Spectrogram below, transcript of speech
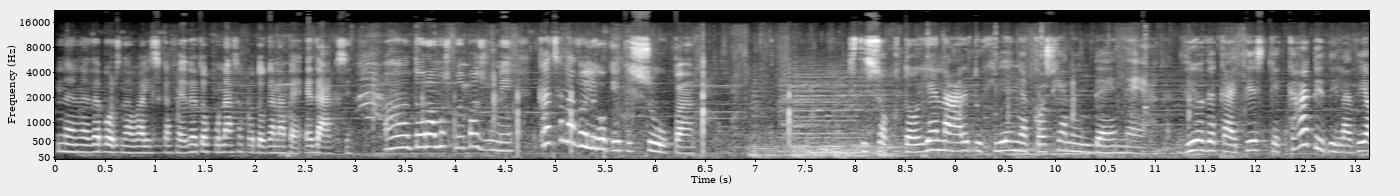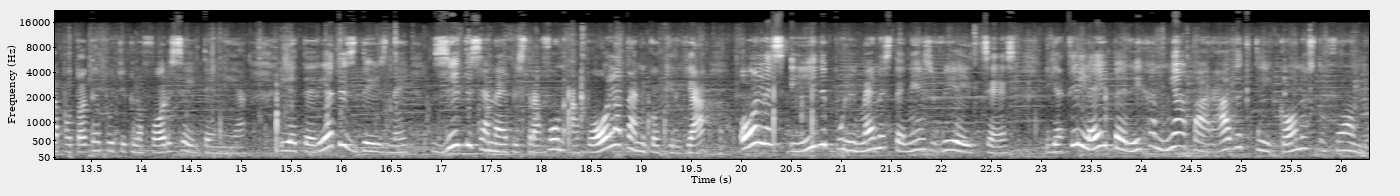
ναι, ναι, δεν μπορείς να βάλεις καφέ, δεν το κουνάς από τον καναπέ, εντάξει. Α, τώρα όμως που είπα ζουμί, κάτσε να δω λίγο και τη σούπα. Στις 8 Γενάρη του 1999 δύο δεκαετίες και κάτι δηλαδή από τότε που κυκλοφόρησε η ταινία, η εταιρεία της Disney ζήτησε να επιστραφούν από όλα τα νοικοκυριά όλες οι ήδη πουλημένες ταινίες VHS, γιατί λέει περιείχαν μια απαράδεκτη εικόνα στο φόντο.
